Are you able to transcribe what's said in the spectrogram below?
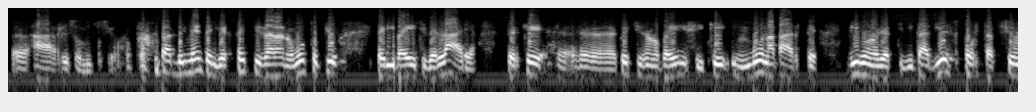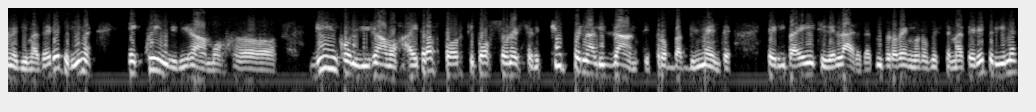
eh, a risoluzione. Probabilmente gli effetti saranno molto più per i paesi dell'area, perché eh, questi sono paesi che in buona parte vivono di attività di esportazione di materie prime e quindi diciamo, eh, vincoli diciamo, ai trasporti possono essere più penalizzanti probabilmente per i paesi dell'area da cui provengono queste materie prime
